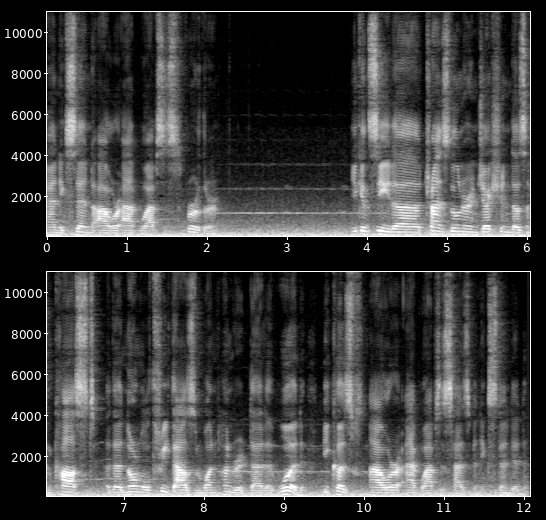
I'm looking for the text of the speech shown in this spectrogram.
and extend our apoapsis further. You can see the translunar injection doesn't cost the normal 3100 that it would because our apoapsis has been extended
